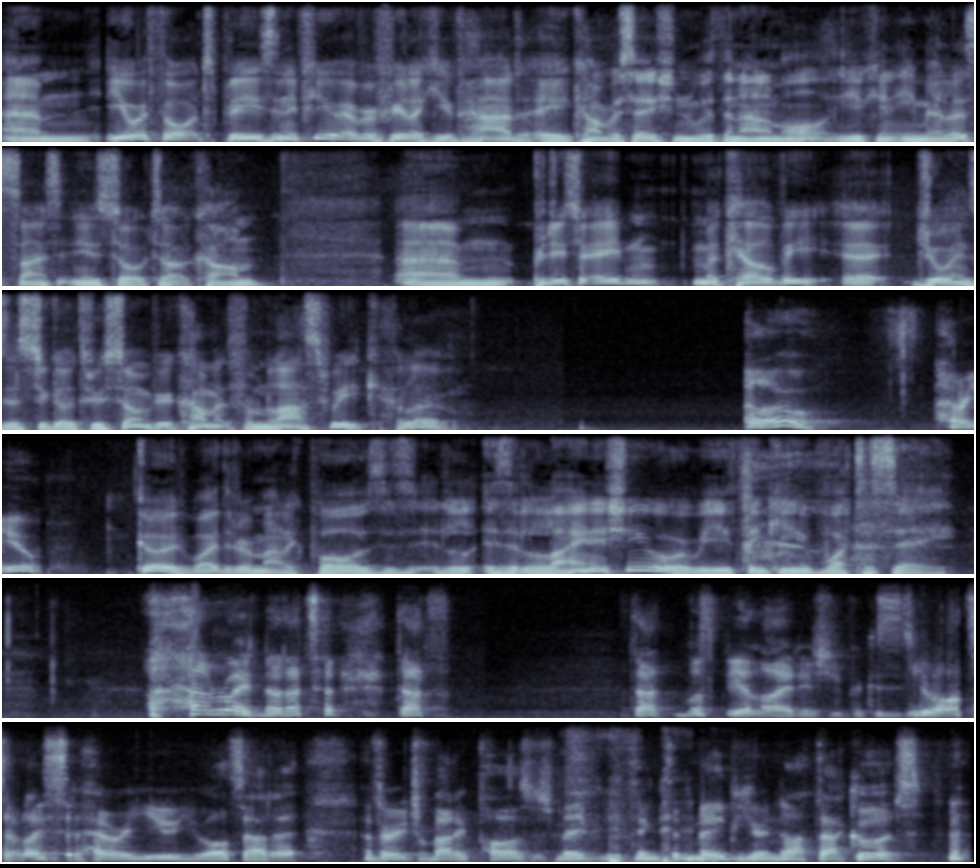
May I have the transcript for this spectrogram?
Um, your thoughts, please. And if you ever feel like you've had a conversation with an animal, you can email us, science at newstalk.com. Um, producer Aidan McKelvey uh, joins us to go through some of your comments from last week. Hello. Hello. How are you? Good. Why the dramatic pause? Is it, is it a line issue, or were you thinking of what to say? right. No, that's that's that must be a line issue because you also, when I said, "How are you?" You also had a, a very dramatic pause, which made me think that maybe you're not that good.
